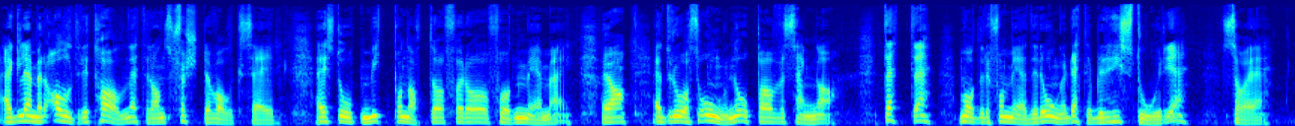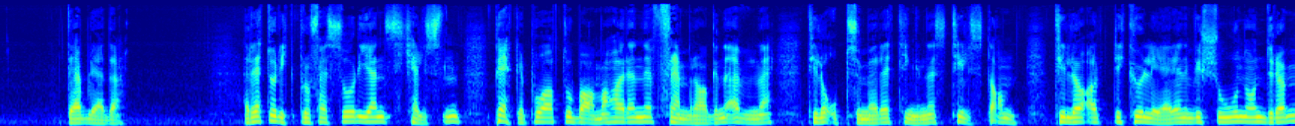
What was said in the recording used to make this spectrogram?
Jeg glemmer aldri talen etter hans første valgseier. Jeg sto opp midt på natta for å få den med meg. Ja, jeg dro også ungene opp av senga. Dette må dere få med dere unger, dette blir historie, sa jeg. Det ble det. Retorikkprofessor Jens Kjeldsen peker på at Obama har en fremragende evne til å oppsummere tingenes tilstand, til å artikulere en visjon og en drøm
